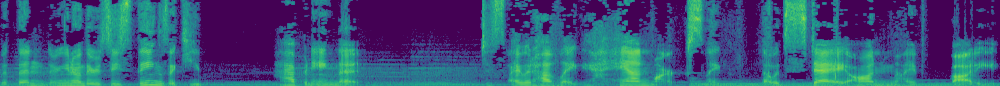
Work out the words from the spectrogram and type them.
But then, you know, there's these things that keep happening that just, I would have like hand marks, like that would stay on my body.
